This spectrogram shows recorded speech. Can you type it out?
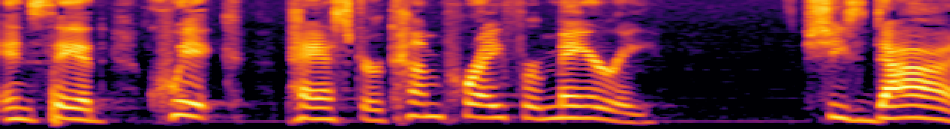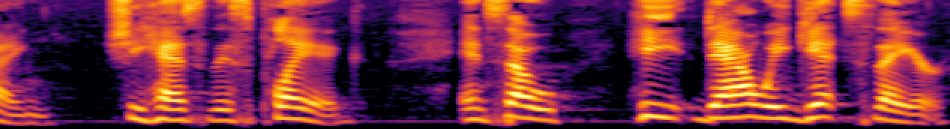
and said, Quick, Pastor, come pray for Mary. She's dying. She has this plague. And so he Dowie gets there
